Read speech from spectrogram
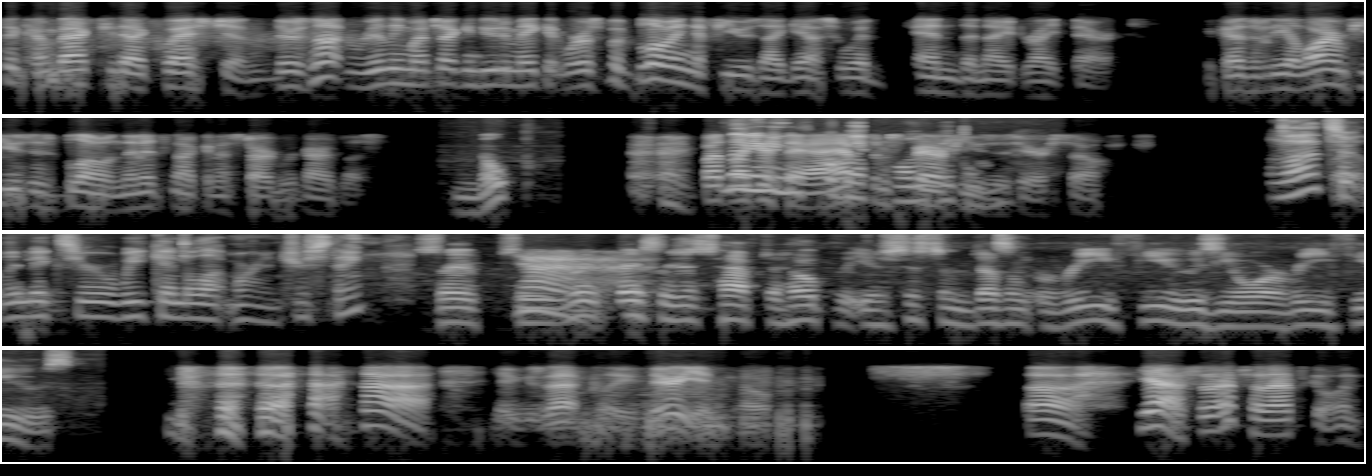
to come back to that question, there's not really much I can do to make it worse, but blowing a fuse, I guess, would end the night right there. Because if the alarm fuse is blown, then it's not going to start regardless. Nope. but like I say, I have some spare fuses here, so. Well, that but, certainly makes your weekend a lot more interesting. So, so yeah. you basically just have to hope that your system doesn't refuse your refuse. exactly. There you go. Uh, yeah, so that's how that's going.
